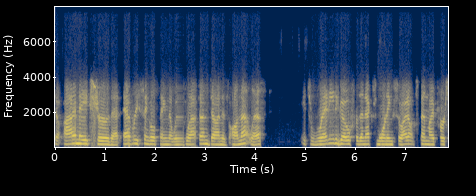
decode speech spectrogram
So I make sure that every single thing that was left undone is on that list. It's ready to go for the next morning so I don't spend my first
